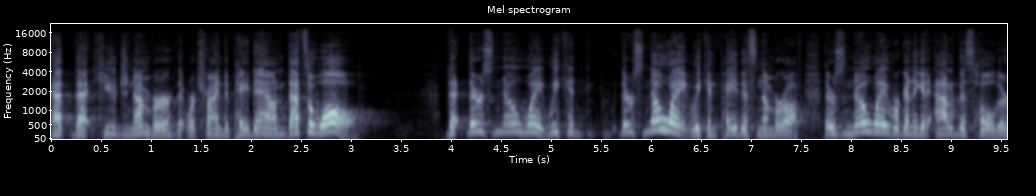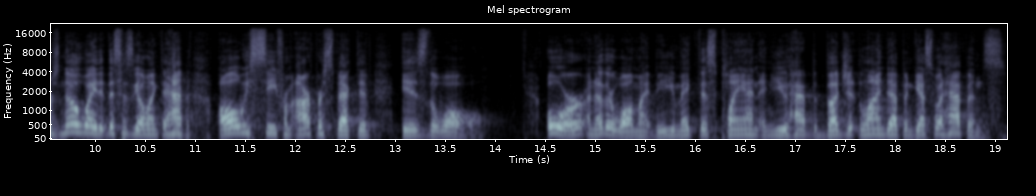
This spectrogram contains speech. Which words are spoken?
at that huge number that we're trying to pay down, that's a wall. That there's no way we could there's no way we can pay this number off. There's no way we're going to get out of this hole. There's no way that this is going to happen. All we see from our perspective is the wall. Or another wall might be you make this plan and you have the budget lined up, and guess what happens?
